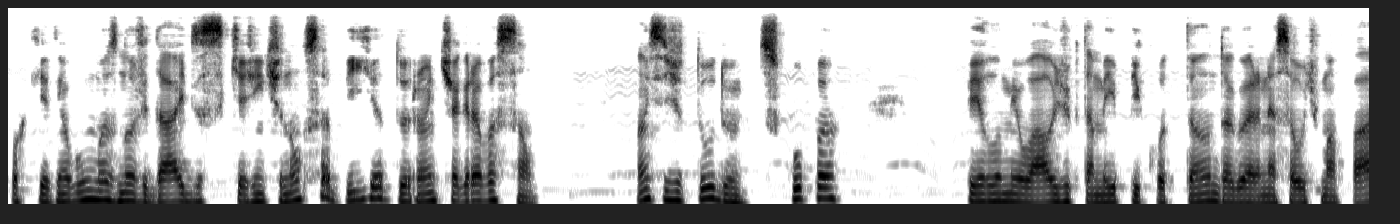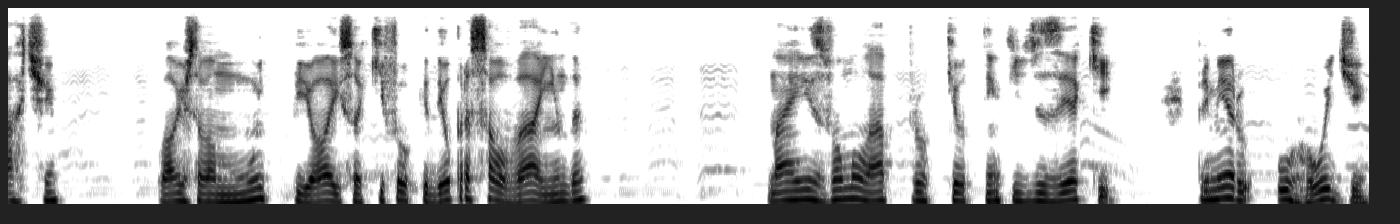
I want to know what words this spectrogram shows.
porque tem algumas novidades que a gente não sabia durante a gravação. Antes de tudo, desculpa pelo meu áudio que está meio picotando agora nessa última parte. O áudio estava muito pior, isso aqui foi o que deu para salvar ainda. Mas vamos lá para o que eu tenho que dizer aqui. Primeiro, o Rude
